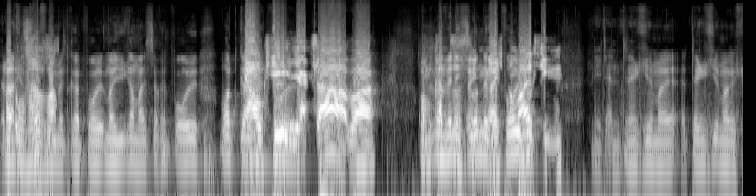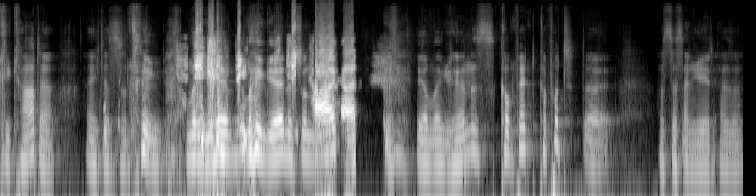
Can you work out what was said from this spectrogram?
Immer was, mit Red Bull, immer Jägermeister Red Bull, Wodka. Ja, okay, ja klar, aber warum immer, wenn ich so eine Red Bull trinken? Nee, dann denke ich immer, denke ich immer, ich krieg Kater, wenn ich das so trinke. Mein Gehirn, mein Gehirn ist schon. Ja, mein Gehirn ist komplett kaputt, da, was das angeht. Also,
